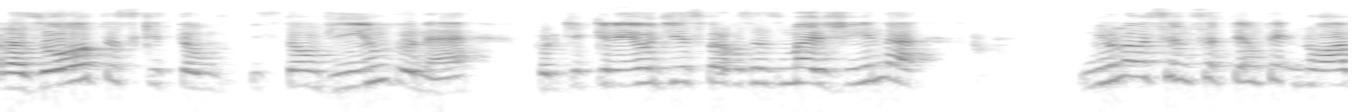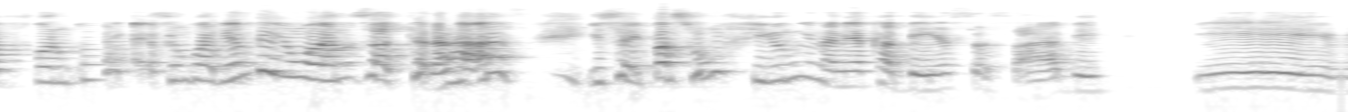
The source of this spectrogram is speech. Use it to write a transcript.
para as outras que tão, estão vindo, né? Porque, que nem eu disse para vocês, imagina 1979, foram, são 41 anos atrás, isso aí passou um filme na minha cabeça, sabe? E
